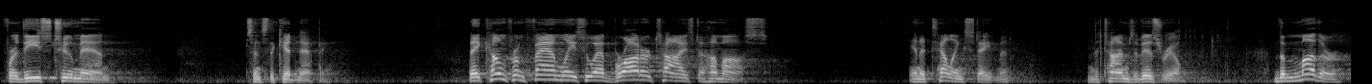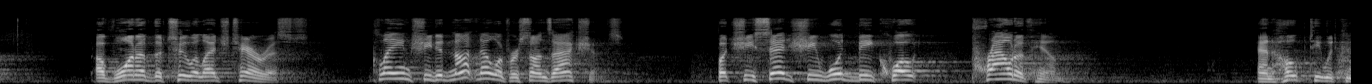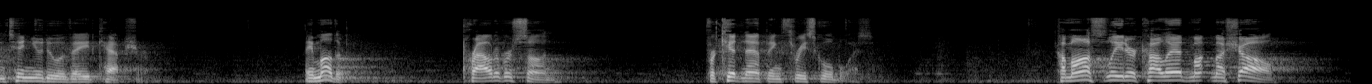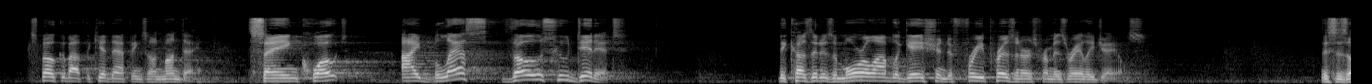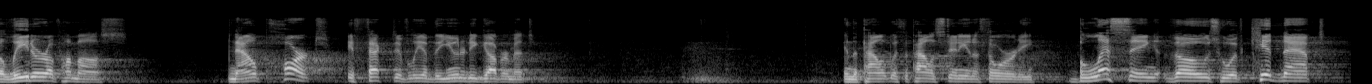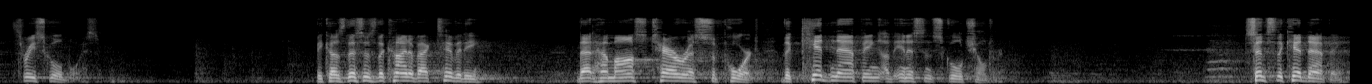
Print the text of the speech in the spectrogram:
for these two men since the kidnapping. They come from families who have broader ties to Hamas. In a telling statement in the Times of Israel, the mother of one of the two alleged terrorists claimed she did not know of her son's actions, but she said she would be, quote, proud of him, and hoped he would continue to evade capture. A mother, proud of her son for kidnapping three schoolboys. Hamas leader Khaled Mashal spoke about the kidnappings on Monday, saying, quote, I bless those who did it because it is a moral obligation to free prisoners from Israeli jails. This is a leader of Hamas, now part effectively of the unity government in the, with the Palestinian Authority, blessing those who have kidnapped three schoolboys. Because this is the kind of activity that Hamas terrorists support the kidnapping of innocent schoolchildren. Since the kidnapping,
